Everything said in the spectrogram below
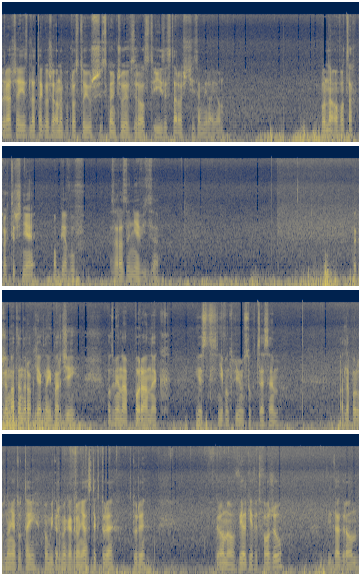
raczej jest dlatego, że one po prostu już skończyły wzrost i ze starości zamierają. Bo na owocach praktycznie objawów zarazy nie widzę. Także na ten rok jak najbardziej odmiana poranek jest niewątpliwym sukcesem. A dla porównania tutaj pomidor mega groniasty, które, który grono wielkie wytworzył, kilka gron,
